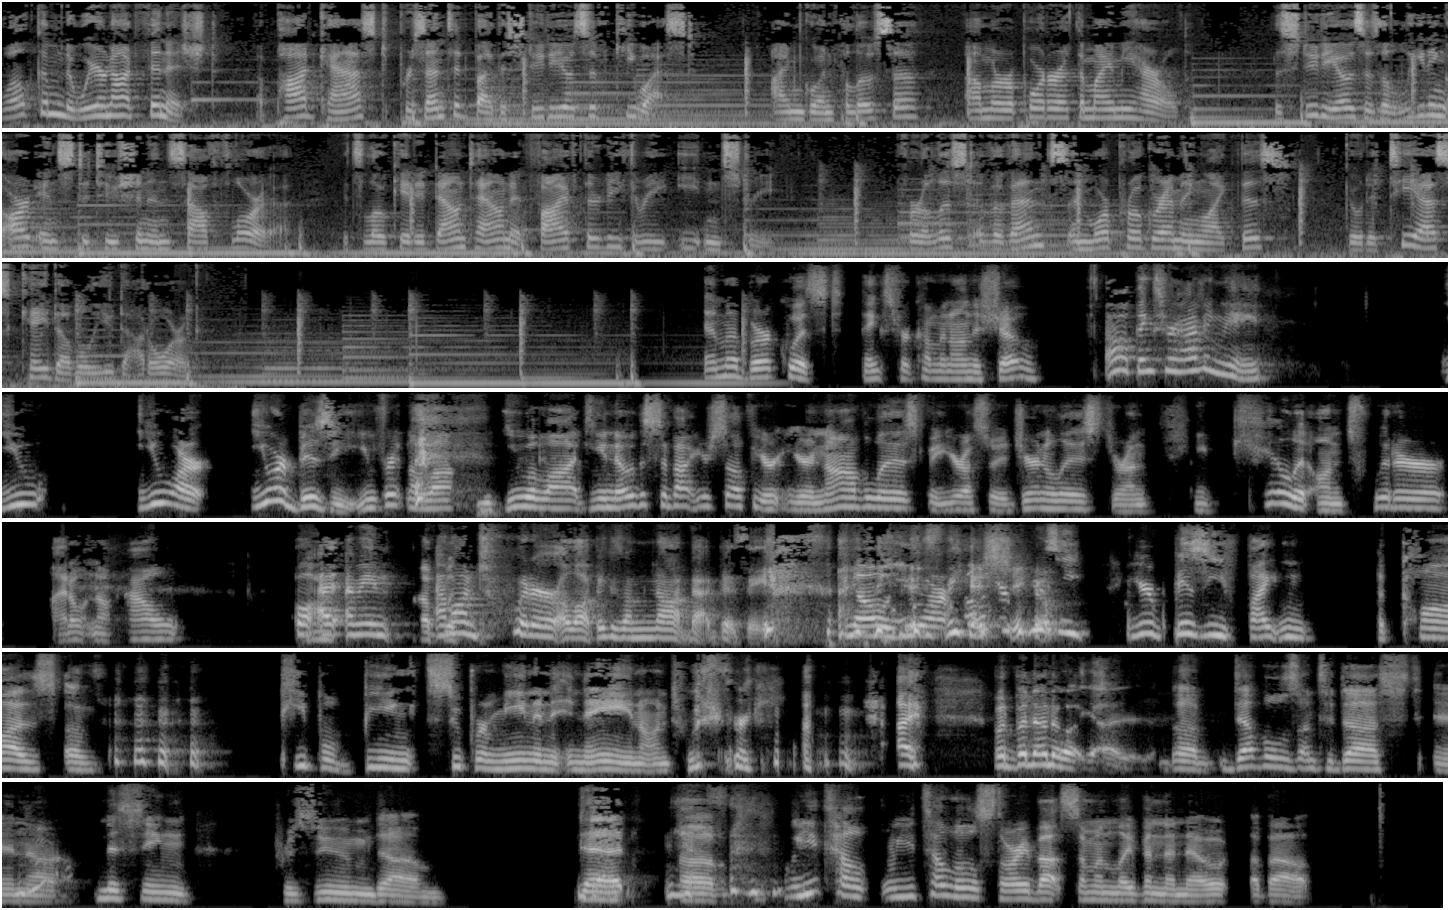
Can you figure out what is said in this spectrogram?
Welcome to We're Not Finished, a podcast presented by the studios of Key West. I'm Gwen Filosa. I'm a reporter at the Miami Herald. The studios is a leading art institution in South Florida. It's located downtown at 533 Eaton Street. For a list of events and more programming like this, go to tskw.org. Emma Berquist, thanks for coming on the show. Oh, thanks for having me. You you are you are busy. You've written a lot. You do a lot. Do you know this about yourself? You're you're a novelist, but you're also a journalist. You're on. You kill it on Twitter. I don't know how. Well, I, I mean, I'm with, on Twitter a lot because I'm not that busy. No, you are. Oh, you're busy. You're busy fighting the cause of people being super mean and inane on Twitter. I, but but no no, uh, uh, devils unto dust and uh, missing presumed um, dead. Yes. Um, will you tell will you tell a little story about someone leaving a note about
